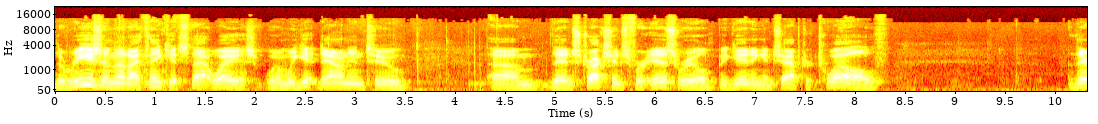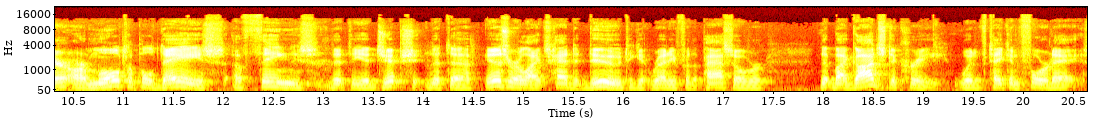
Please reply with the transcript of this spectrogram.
the reason that I think it's that way is when we get down into um, the instructions for Israel beginning in chapter 12, there are multiple days of things that the Egyptian that the Israelites had to do to get ready for the Passover that by God's decree would have taken 4 days.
